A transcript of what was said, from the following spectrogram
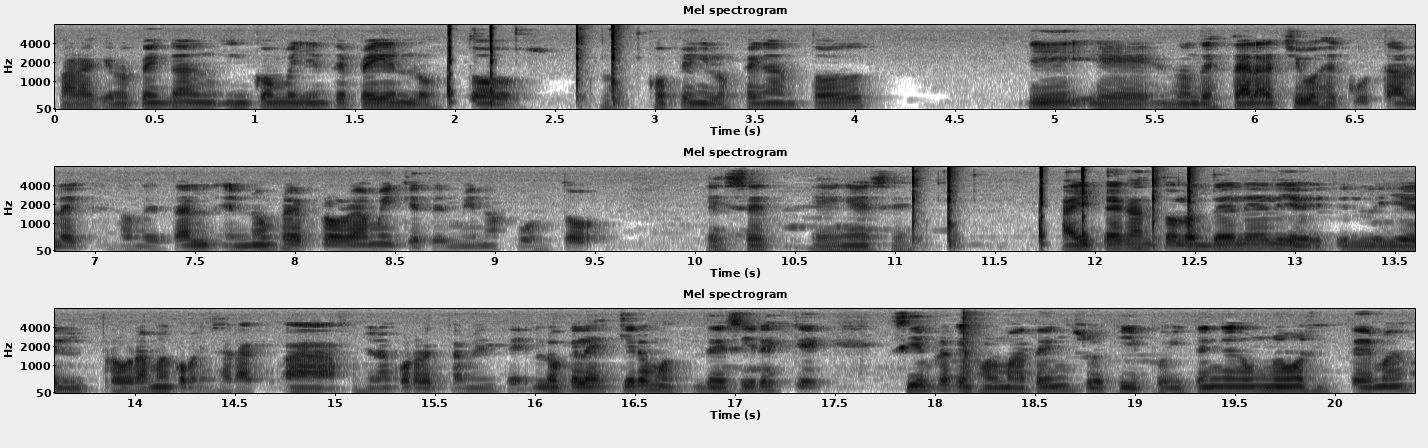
para que no tengan inconveniente, peguenlos todos, los copien y los pegan todos, y eh, donde está el archivo ejecutable, donde está el, nombre del programa y que termina punto en ese ahí pegan todos los DLL y, el programa comenzará a funcionar correctamente. Lo que les quiero decir es que siempre que formaten su equipo y tengan un nuevo sistema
